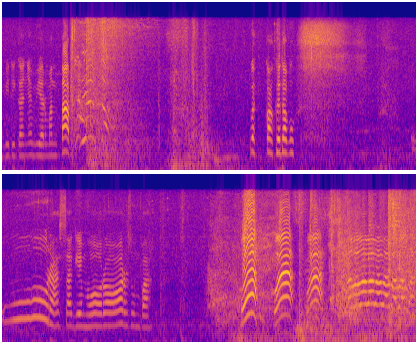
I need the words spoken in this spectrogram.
Bidikannya biar mantap. Wah, kaget aku. Uh, rasa game horor, sumpah. Wah, wah, wah, wah, wah, wah, wah, wah, wah, wah, wah.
